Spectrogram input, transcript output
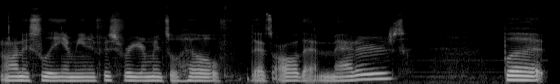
Honestly, I mean, if it's for your mental health, that's all that matters. But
